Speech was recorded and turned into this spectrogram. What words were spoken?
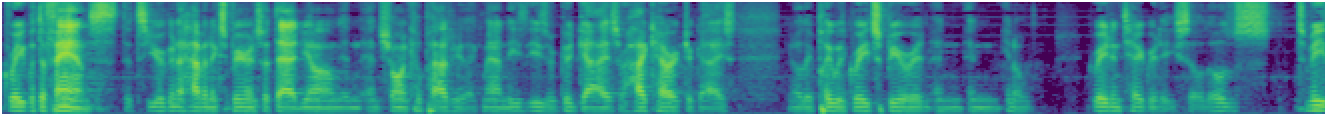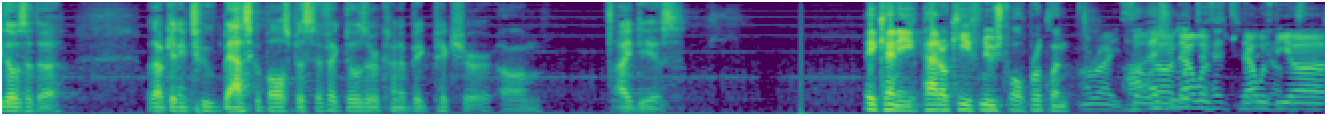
great with the fans. That's you're going to have an experience with Thad Young and, and Sean Kilpatrick. Like, man, these these are good guys, or high character guys. You know, they play with great spirit and and you know, great integrity. So those, to me, those are the without getting too basketball specific, those are kind of big picture um, ideas. Hey Kenny, Pat O'Keefe, News 12 Brooklyn. All right, Uh, so as uh, that was to, that was you the know,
